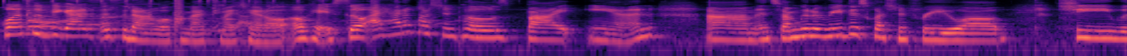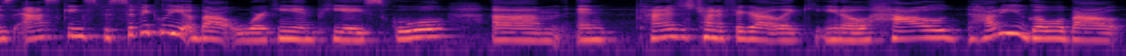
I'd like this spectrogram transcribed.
What's up you guys, it's Adana, welcome back to my channel. Okay, so I had a question posed by Anne, um, and so I'm going to read this question for you all. She was asking specifically about working in PA school um, and kind of just trying to figure out like, you know, how, how do you go about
